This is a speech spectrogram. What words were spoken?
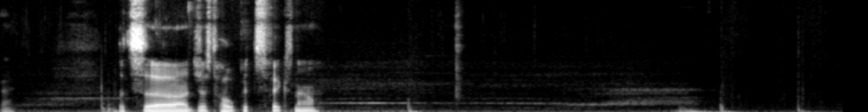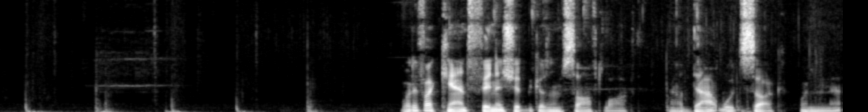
Okay. Let's uh, just hope it's fixed now. What if I can't finish it because I'm soft locked? Now that would suck, wouldn't it?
